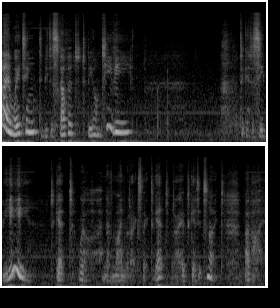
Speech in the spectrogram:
I am waiting to be discovered, to be on TV, to get a CBE, to get, well, never mind what I expect to get, but I hope to get it tonight. Bye-bye.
